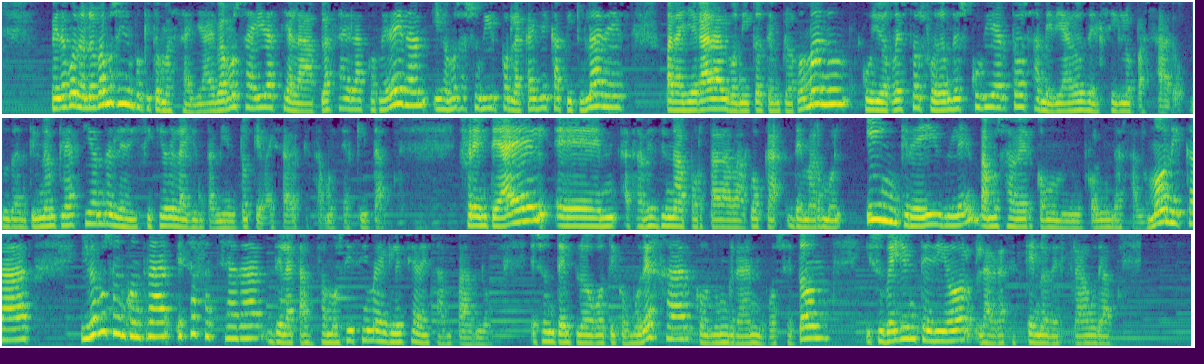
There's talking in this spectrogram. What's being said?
pero bueno, nos vamos a ir un poquito más allá. Vamos a ir hacia la Plaza de la Corredera y vamos a subir por la calle Capitulares para llegar al bonito templo romano, cuyos restos fueron descubiertos a mediados del siglo pasado, durante una ampliación del edificio del ayuntamiento que vais a ver que está muy cerquita. Frente a él, eh, a través de una portada barroca de mármol increíble, vamos a ver con columnas salomónicas y vamos a encontrar esa fachada de la tan famosísima iglesia de San Pablo. Es un templo gótico mudéjar con un gran bosetón y su bello interior la verdad es que no defrauda.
